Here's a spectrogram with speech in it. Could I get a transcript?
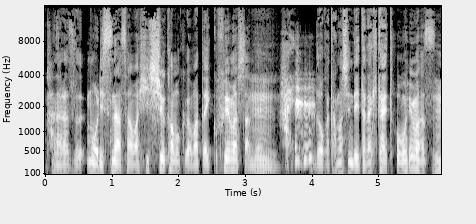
必ずもうリスナーさんは必修科目がまた一個増えましたんで、うん。はい、どうか楽しんでいただきたいと思います。うん。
